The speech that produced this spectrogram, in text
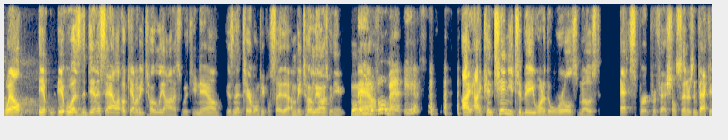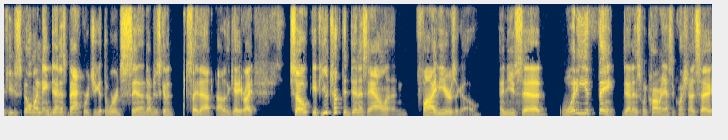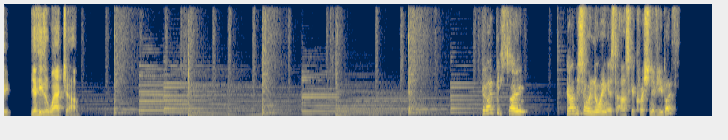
Well, it it was the Dennis Allen. Okay, I'm gonna be totally honest with you now. Isn't it terrible when people say that? I'm gonna be totally honest with you what now. Were you before, man? I, I continue to be one of the world's most expert professional sinners. In fact, if you spell my name Dennis backwards, you get the word sinned. I'm just going to say that out of the gate, right? So if you took the Dennis Allen five years ago and you said, What do you think, Dennis? When Carmen asked the question, I'd say, Yeah, he's a whack job. Could I be so could I be so annoying as to ask a question of you both?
